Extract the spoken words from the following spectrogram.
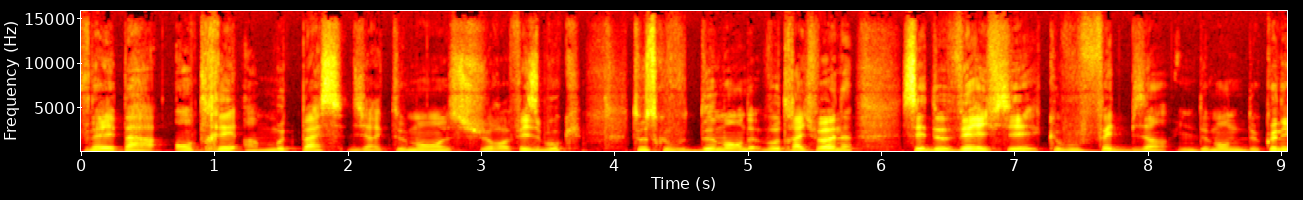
vous n'avez pas à entrer un mot de passe directement sur Facebook. Tout ce que vous demande votre iPhone, c'est de vérifier que vous faites bien une demande de connexion.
